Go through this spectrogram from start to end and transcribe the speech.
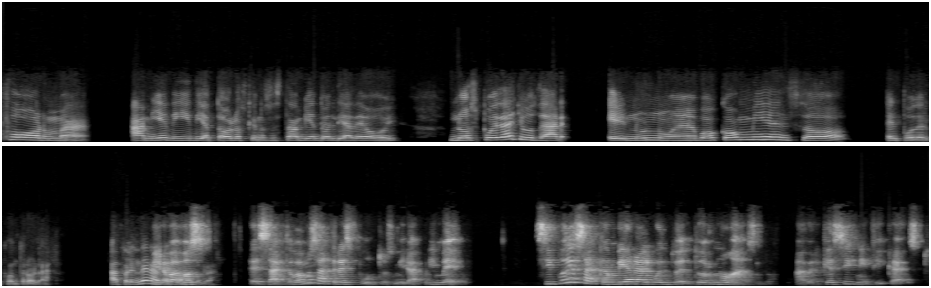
forma a mi Edith y a todos los que nos están viendo el día de hoy nos puede ayudar en un nuevo comienzo el poder controlar? Aprender a Mira, vamos, Exacto, vamos a tres puntos. Mira, primero, si puedes cambiar algo en tu entorno, hazlo. A ver, ¿qué significa esto?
